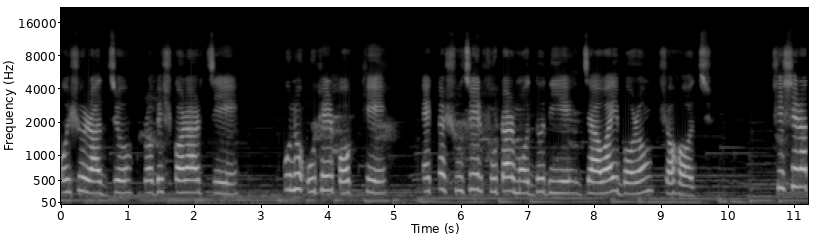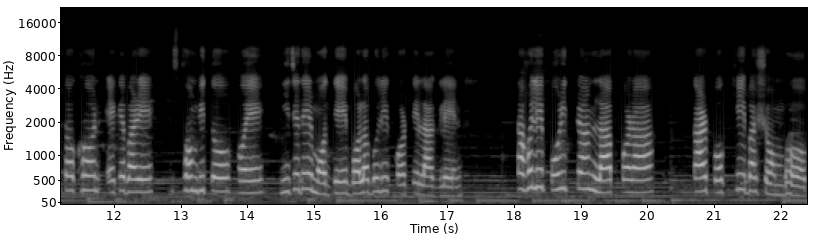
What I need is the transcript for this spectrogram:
ঐশ্বরাজ্য প্রবেশ করার চেয়ে কোনো উঠের পক্ষে একটা সূচের ফুটার মধ্য দিয়ে যাওয়াই বরং সহজ। শিষ্যেরা তখন একেবারে স্তম্ভিত হয়ে নিজেদের মধ্যে বলাবলি করতে লাগলেন। তাহলে পরিত্রাণ লাভ করা কার পক্ষেই বা সম্ভব?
